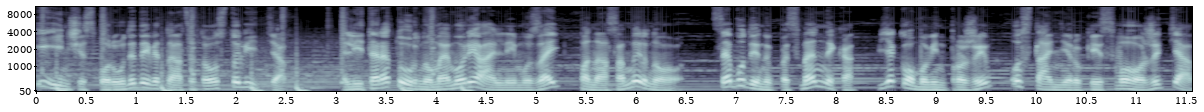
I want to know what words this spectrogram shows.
і інші споруди 19 століття. Літературно-меморіальний музей Панаса Мирного це будинок письменника, в якому він прожив останні роки свого життя.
